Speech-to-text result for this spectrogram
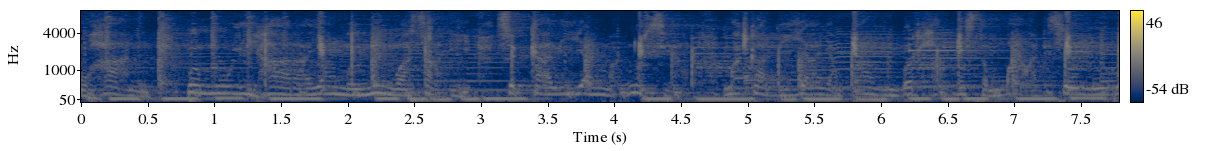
Tuhan Pemulihara yang menguasai sekalian manusia Maka dia yang paling berhak disembah di seluruh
